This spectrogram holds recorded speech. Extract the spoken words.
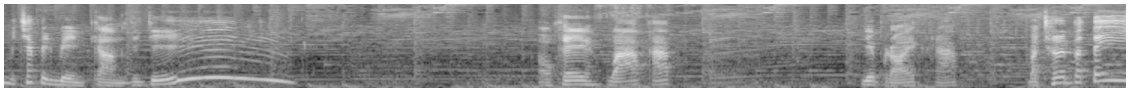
ไม่ใช่เป็นเวรกรรมจริงๆ โอเควาร์ปครับ เรียบร้อยครับ มาเชิญปาร์ตี้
